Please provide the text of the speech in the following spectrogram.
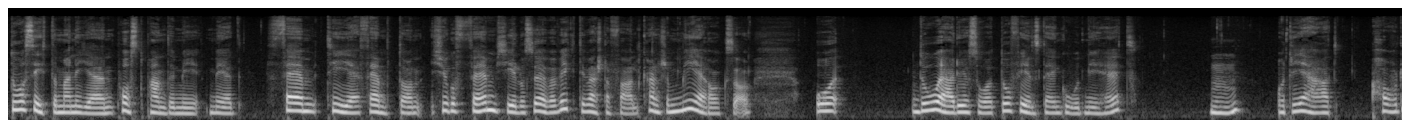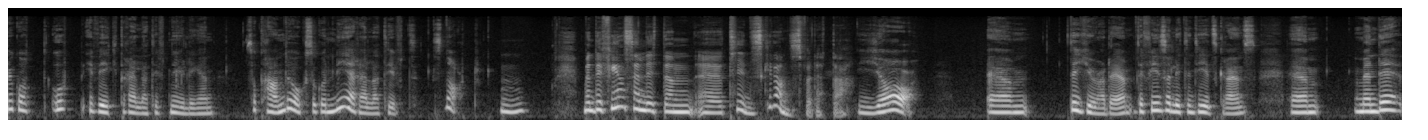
då sitter man igen postpandemi med 5, 10, 15, 25 kilos övervikt i värsta fall, kanske mer också. Och då är det ju så att då finns det en god nyhet. Mm. Och det är att har du gått upp i vikt relativt nyligen så kan du också gå ner relativt snart. Men det finns en liten eh, tidsgräns för detta. Ja, ehm, det gör det. Det finns en liten tidsgräns. Ehm, men det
